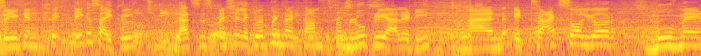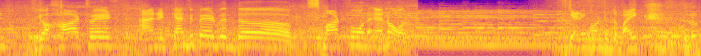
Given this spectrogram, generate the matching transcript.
So you can take a cycle, that's the special equipment that comes from Loop Reality, and it tracks all your movement, your heart rate, and it can be paired with the smartphone and all. Getting onto the bike. Look,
